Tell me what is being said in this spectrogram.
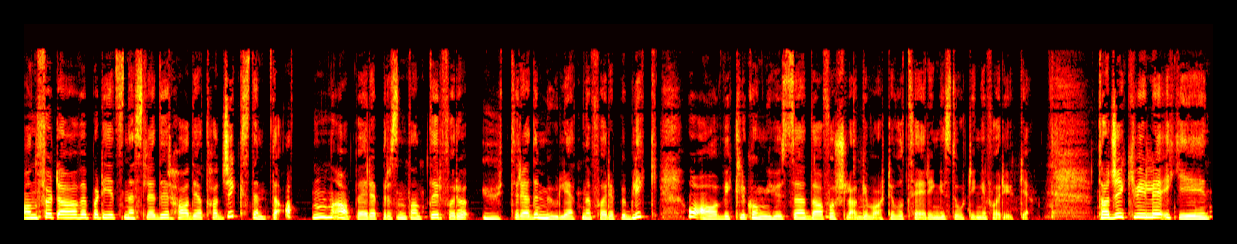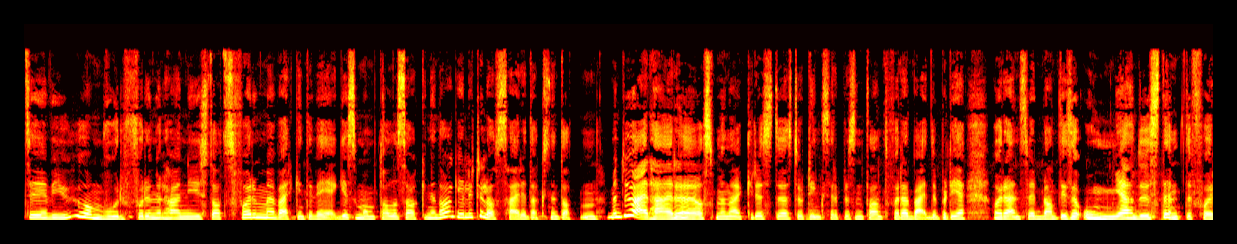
Anført av partiets nestleder Hadia Tajik stemte 18 Ap-representanter for å utrede mulighetene for republikk og avvikle kongehuset da forslaget var til votering i Stortinget forrige uke. Tajik ville ikke gi intervju om hvorfor hun vil ha en ny statsform, verken til VG, som omtaler saken i dag, eller til oss her i Dagsnytt 18. Men du er her, Åsmund Aukrust, stortingsrepresentant for Arbeiderpartiet og regnes vel blant disse unge. Du stemte for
